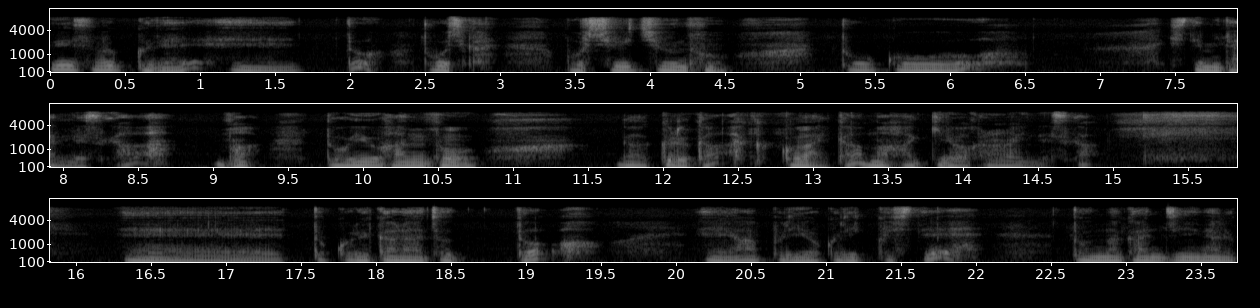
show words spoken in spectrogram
Facebook で、えーと投資家募集中の投稿をしてみたんですが、まあ、どういう反応が来るか来ないか、まあ、はっきりわからないんですが、えー、っと、これからちょっと、えー、アプリをクリックして、どんな感じになっ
